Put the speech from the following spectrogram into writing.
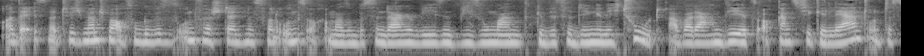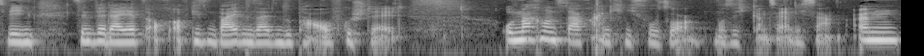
Und da ist natürlich manchmal auch so ein gewisses Unverständnis von uns auch immer so ein bisschen da gewesen, wieso man gewisse Dinge nicht tut. Aber da haben wir jetzt auch ganz viel gelernt und deswegen sind wir da jetzt auch auf diesen beiden Seiten super aufgestellt. Und machen uns da auch eigentlich nicht so Sorgen, muss ich ganz ehrlich sagen. Ähm,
